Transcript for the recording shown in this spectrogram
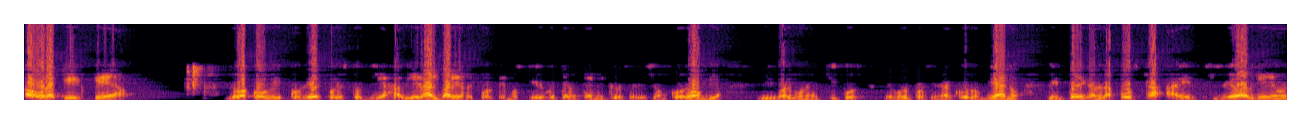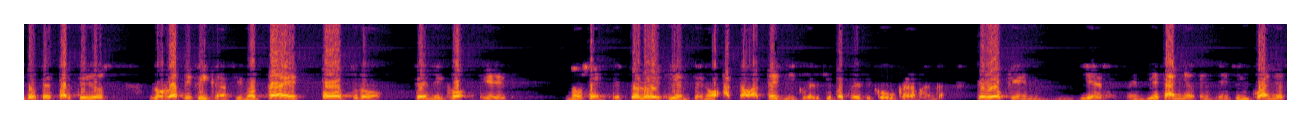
Ahora, ¿qué queda? Lo va a coger por estos días Javier Álvarez, recordemos que fue también técnico de Selección Colombia, dirigió algunos equipos de modo profesional colombiano, le entregan la posta a él. Si le va bien en estos tres partidos, lo ratifican, si no traen otro técnico, eh, no sé, esto es lo de siempre, ¿no? Acaba técnico del equipo atlético Bucaramanga. Creo que en 10 en diez años, en 5 años,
